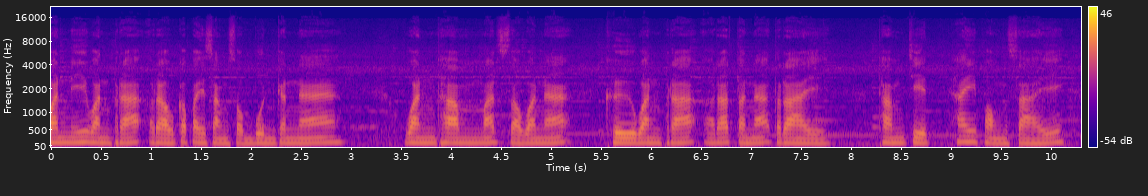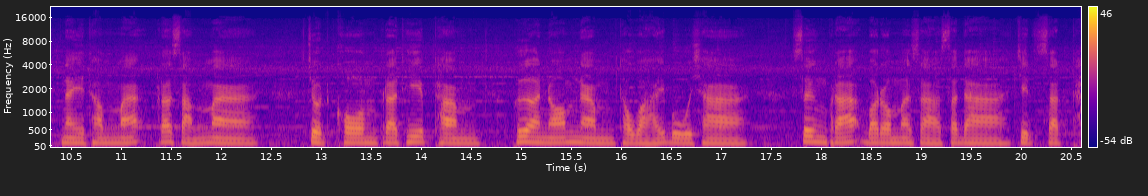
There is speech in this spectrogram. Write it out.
วันนี้วันพระเราก็ไปสั่งสมบุญกันนะ วันธรรมมัสสวนะคือวันพระรัตนตรัยทำจิตให้ผ่องใสในธรรมะพระสัมมา จุดโคมประทีปธรรม เพื่อน้อมนำถวายบูชา ซึ่งพระบรมศาสดา จิตศรัทธ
